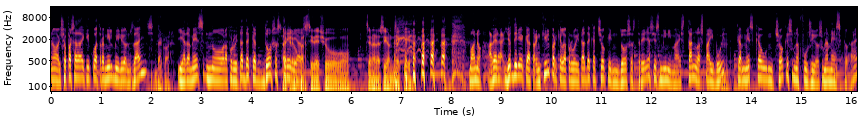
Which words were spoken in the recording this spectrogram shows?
no, això passarà d'aquí 4.000 milions d'anys. D'acord. I, a més, no, la probabilitat de que dos Sap greu estrelles... per si deixo generacions aquí. Bueno, a veure, jo et diria que tranquil, perquè la probabilitat de que xoquin dos estrelles és mínima. És tant l'espai buit Mm. que més que un xoc és una fusió, és una mescla. Eh?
